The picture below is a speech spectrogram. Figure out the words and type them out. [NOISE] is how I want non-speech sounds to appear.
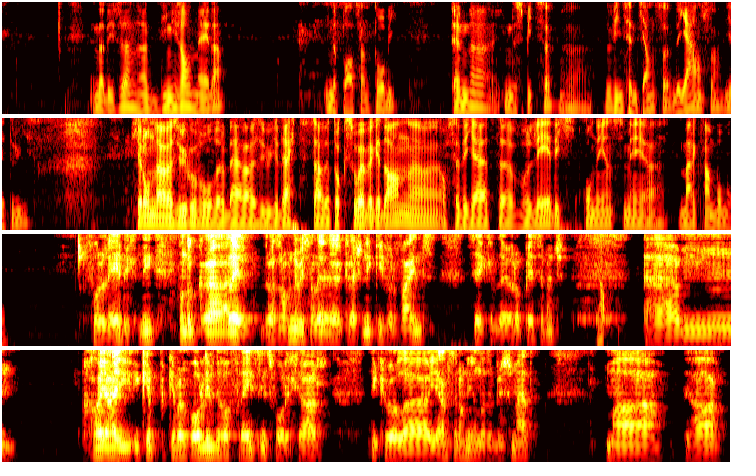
En dat is dan eh Dinis Almeida in de plaats van Toby. En eh, in de spitsen, de Vincent Jansen, de Jansen, die het terug is. Geron, wat was uw gevoel erbij? Wat was uw gedacht? Zou het ook zo hebben gedaan? eh, of zette jij het eh, volledig oneens met eh, Mark van Bommel? Volledig niet. Ik vond ook... allee, er was nog een wissel, hè. Krasniqi voor Vines. Zeker de Europese match. Ja. Ehm, goh, ja, ik heb, ik heb een voorliefde voor Vrij sinds vorig jaar. Ik wil Jensen nog niet onder de bus smijten. Maar ja...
